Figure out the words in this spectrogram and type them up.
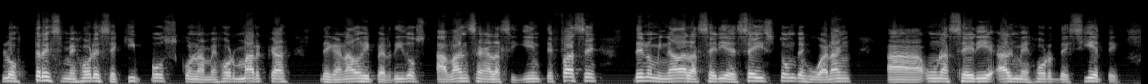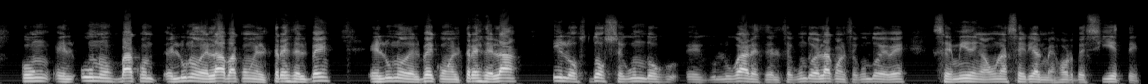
Los tres mejores equipos con la mejor marca de ganados y perdidos avanzan a la siguiente fase, denominada la serie de seis, donde jugarán a una serie al mejor de siete. Con el uno va con el uno del A va con el 3 del B, el uno del B con el 3 del A y los dos segundos eh, lugares del segundo del A con el segundo de B se miden a una serie al mejor de siete.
